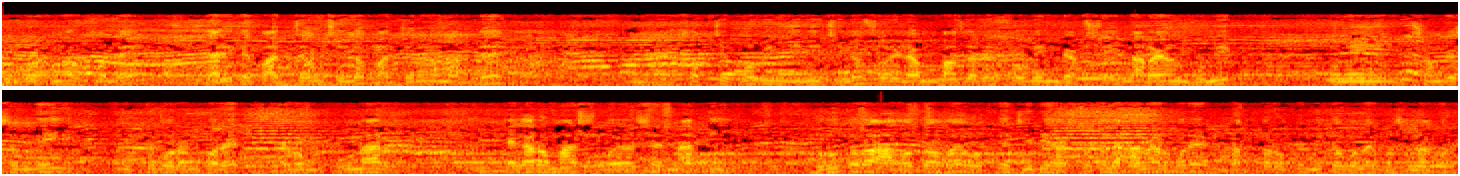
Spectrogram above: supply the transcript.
দুর্ঘটনার ফলে গাড়িতে পাঁচজন ছিল পাঁচজনের মধ্যে সবচেয়ে প্রবীণ যিনি ছিল সরিলাম বাজারের প্রবীণ ব্যবসায়ী নারায়ণ ভূমিক, উনি সঙ্গে সঙ্গেই মৃত্যুবরণ করে এবং ওনার এগারো মাস বয়সের নাতি গুরুতর আহত হয়, ওকে জিবি হাসপাতালে আনার পরে ডাক্তার ওকে মৃত বলে ঘোষণা করে।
